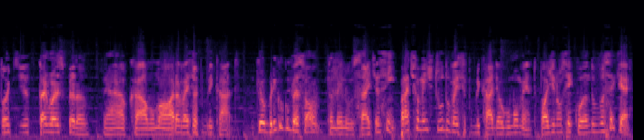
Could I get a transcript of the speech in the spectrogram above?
Tô aqui até agora esperando. Não, calma, uma hora vai ser publicado. O que eu brinco com o pessoal também no site é assim, praticamente tudo vai ser publicado em algum momento. Pode não ser quando você quer,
